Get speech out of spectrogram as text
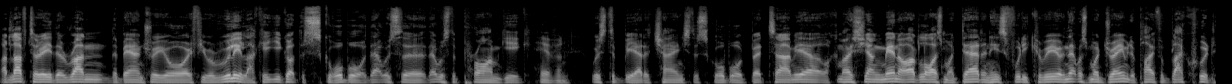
I'd love to either run the boundary or if you were really lucky, you got the scoreboard. That was the that was the prime gig Heaven. Was to be able to change the scoreboard. But um, yeah, like most young men, I idolised my dad and his footy career, and that was my dream to play for Blackwood.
